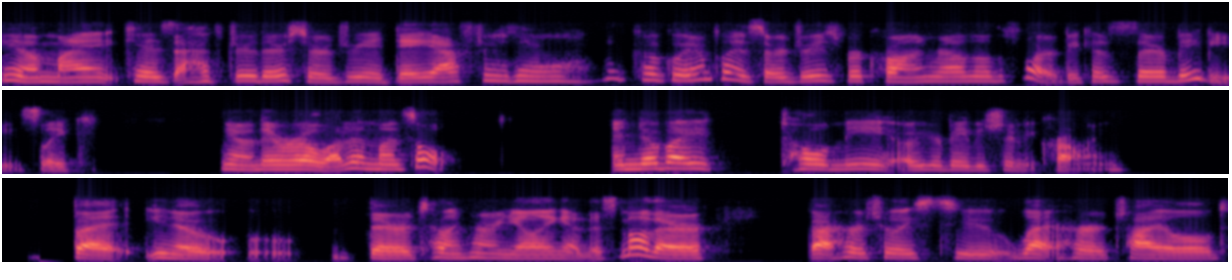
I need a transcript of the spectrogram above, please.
You know, my kids after their surgery, a day after their cochlear implant surgeries, were crawling around on the floor because they're babies. Like, you know, they were 11 months old. And nobody told me, oh, your baby shouldn't be crawling. But, you know, they're telling her and yelling at this mother about her choice to let her child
